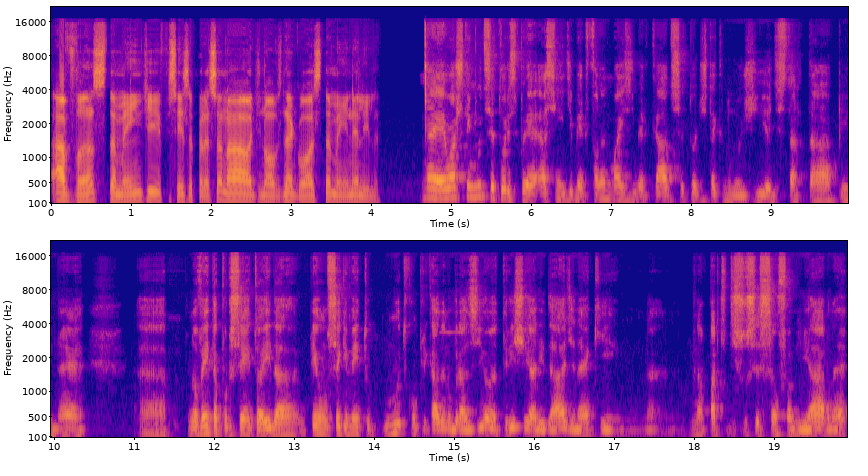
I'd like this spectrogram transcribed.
avanços também de eficiência operacional, de novos negócios também, né, Lila? É, eu acho que tem muitos setores, assim, de, falando mais de mercado, setor de tecnologia, de startup, né? Uh, 90% aí da tem um segmento muito complicado no Brasil, uma triste realidade, né, que na, na, parte de sucessão familiar, né,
